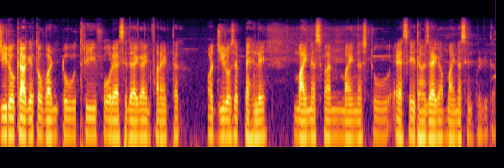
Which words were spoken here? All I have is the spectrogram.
ज़ीरो के आगे तो वन टू थ्री फोर ऐसे जाएगा इन्फानाइट तक। और ज़ीरो से पहले माइनस वन माइनस टू ऐसे इधर जाएगा माइनस इन्फिनिटी तक।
